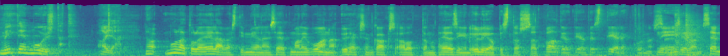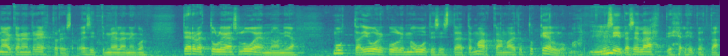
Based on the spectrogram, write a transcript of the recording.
Miten muistat ajan? No, mulla tulee elävästi mieleen se, että mä olin vuonna 1992 aloittanut Helsingin yliopistossa valtiotieteellisessä tiedekunnassa. Niin. Ja silloin sen aikainen rehtori esitti meille niin kuin tervetuliaisluennon ja mutta juuri kuulimme uutisista, että markka on laitettu kellumaan. Mm. Ja siitä se lähti. Eli tota,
